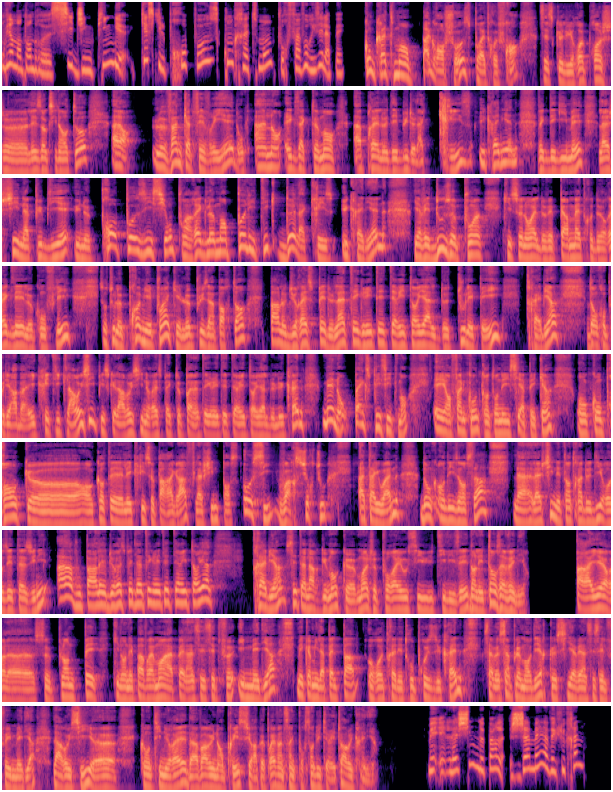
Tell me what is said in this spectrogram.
On vient d'entendre Xi Jinping. Qu'est-ce qu'il propose concrètement pour favoriser la paix? Concrètement, pas grand-chose, pour être franc. C'est ce que lui reprochent euh, les Occidentaux. Alors, le 24 février, donc un an exactement après le début de la crise ukrainienne, avec des guillemets, la Chine a publié une proposition pour un règlement politique de la crise ukrainienne. Il y avait 12 points qui, selon elle, devaient permettre de régler le conflit. Surtout le premier point, qui est le plus important, parle du respect de l'intégrité territoriale de tous les pays, Très bien. Donc on peut dire, ah ben, il critique la Russie, puisque la Russie ne respecte pas l'intégrité territoriale de l'Ukraine, mais non, pas explicitement. Et en fin de compte, quand on est ici à Pékin, on comprend que euh, quand elle écrit ce paragraphe, la Chine pense aussi, voire surtout, à Taïwan. Donc en disant ça, la, la Chine est en train de dire aux États-Unis, ah, vous parlez du respect de l'intégrité territoriale Très bien, c'est un argument que moi je pourrais aussi utiliser dans les temps à venir. Par ailleurs, ce plan de paix, qui n'en est pas vraiment un appel à un cessez-de-feu immédiat, mais comme il n'appelle pas au retrait des troupes russes d'Ukraine, ça veut simplement dire que s'il y avait un cessez-le-feu immédiat, la Russie euh, continuerait d'avoir une emprise sur à peu près 25% du territoire ukrainien. Mais la Chine ne parle jamais avec l'Ukraine?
